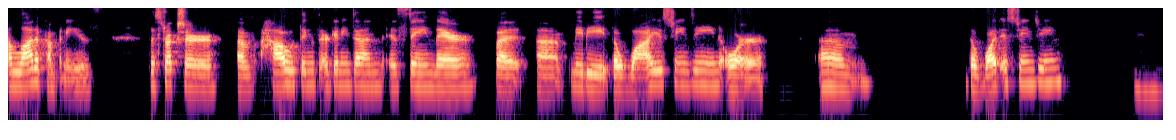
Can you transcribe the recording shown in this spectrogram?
a lot of companies, the structure of how things are getting done is staying there, but um, maybe the why is changing or um, the what is changing. Mm-hmm.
